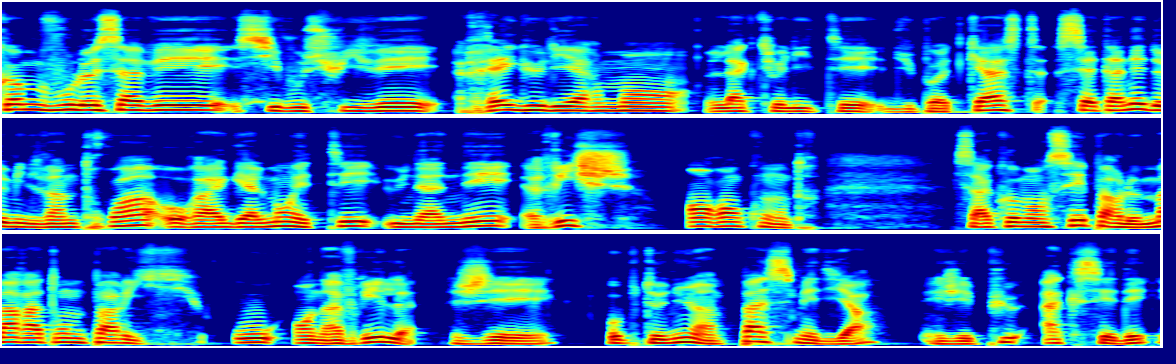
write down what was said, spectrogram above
Comme vous le savez, si vous suivez régulièrement l'actualité du podcast, cette année 2023 aura également été une année riche en rencontres. Ça a commencé par le marathon de Paris, où en avril, j'ai obtenu un pass média et j'ai pu accéder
